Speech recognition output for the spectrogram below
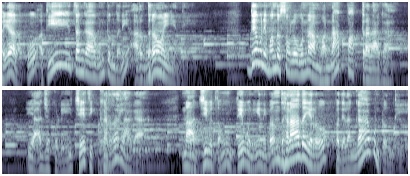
భయాలకు అతీతంగా ఉంటుందని అర్థమయ్యింది. దేవుని మందస్సంలో ఉన్న మన్నా పాత్రలాగా యాజకుడి చేతి కర్రలాగా నా జీవితం దేవుని నిబంధనాదయలో పదిలంగా ఉంటుంది.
